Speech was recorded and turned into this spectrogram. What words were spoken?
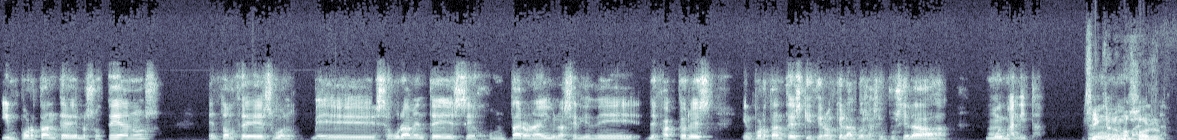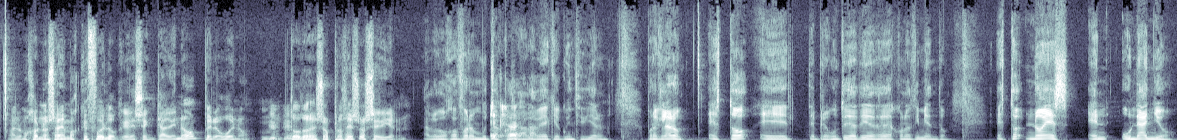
importante de los océanos. Entonces, bueno, eh, seguramente se juntaron ahí una serie de, factores importantes que hicieron que la cosa se pusiera muy malita. Sí, que a lo mejor, a lo mejor no sabemos qué fue lo que desencadenó, pero bueno, todos esos procesos se dieron. A lo mejor fueron muchas cosas a la vez que coincidieron. Porque claro, esto, eh, te pregunto, ya tienes desconocimiento. Esto no es en un año,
